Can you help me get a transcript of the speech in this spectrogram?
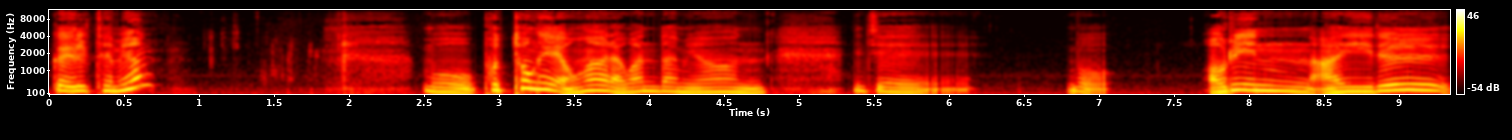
그러니까 이를테면 뭐 보통의 영화라고 한다면 이제 뭐 어린 아이를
